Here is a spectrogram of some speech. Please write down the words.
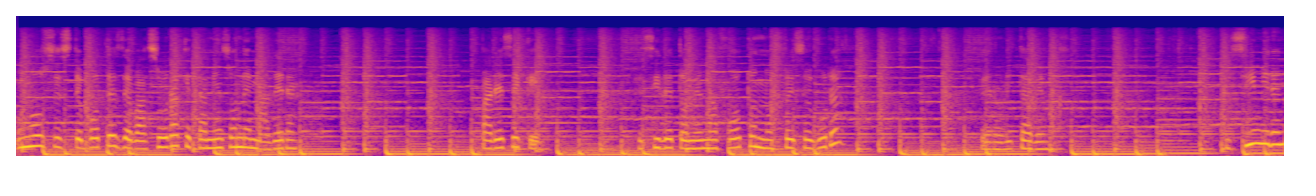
unos este botes de basura que también son de madera? Parece que que sí le tomé una foto, no estoy segura. Pero ahorita vemos. Y sí, miren.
